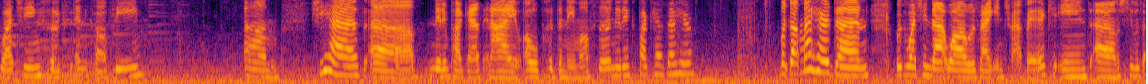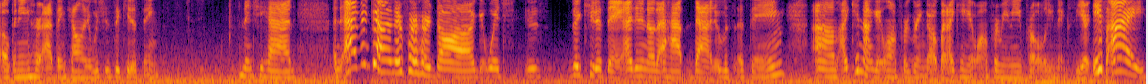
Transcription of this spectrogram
Watching Hooks and Coffee. Um, she has a knitting podcast, and I, I will put the name of the knitting podcast down here. But got my hair done, was watching that while I was like in traffic, and um, she was opening her advent calendar, which is the cutest thing. And then she had an advent calendar for her dog, which is the cutest thing. I didn't know that had that it was a thing. Um, I cannot get one for Gringo, but I can get one for Mimi probably next year if I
